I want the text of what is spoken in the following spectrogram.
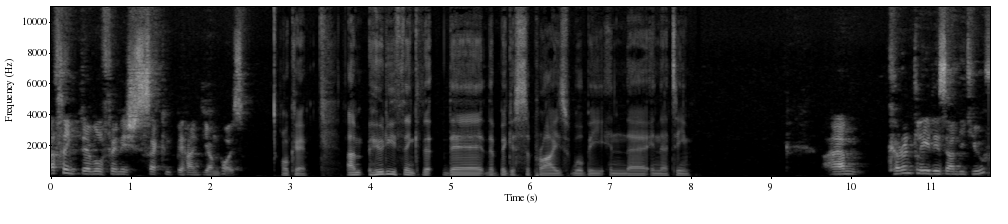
I think they will finish second behind the Young Boys. Okay. Um, who do you think that their the biggest surprise will be in their in their team? Um, currently, it is Andy Diouf.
